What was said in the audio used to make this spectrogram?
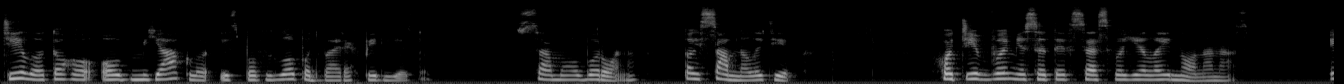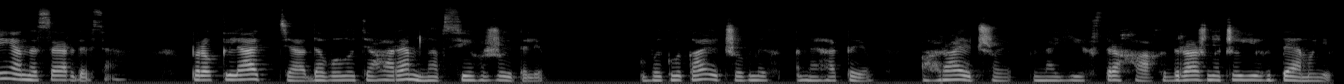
Тіло того обм'якло і сповзло по дверях під'їзду. Самооборона. Той сам налетів. Хотів вимісити все своє лайно на нас. І я не сердився. Прокляття давило тягарем на всіх жителів, викликаючи в них негатив, граючи на їх страхах, дражнячи їх демонів.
